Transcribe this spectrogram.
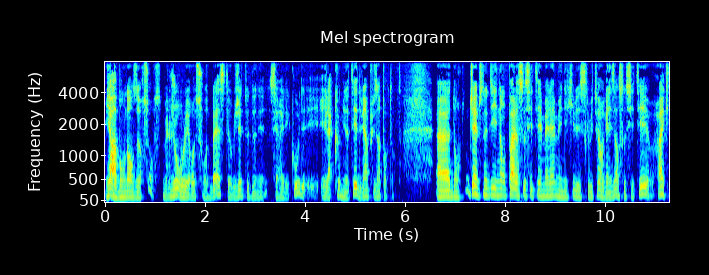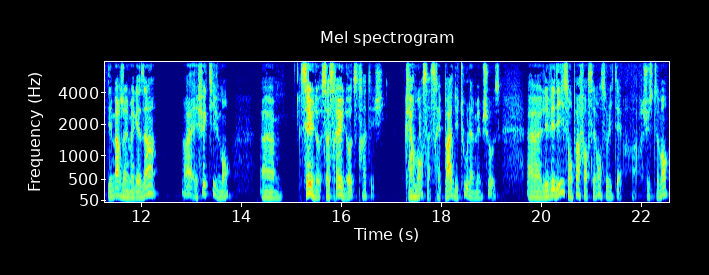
y a abondance de ressources. Mais le jour où les ressources baissent, tu es obligé de te donner, serrer les coudes et, la communauté devient plus importante. Euh, donc James nous dit non pas la société MLM mais une équipe de distributeurs organisée en société qui démarche dans les magasins. Ouais, effectivement, euh, une, ça serait une autre stratégie. Clairement, ça serait pas du tout la même chose. Euh, les VDI sont pas forcément solitaires. justement,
